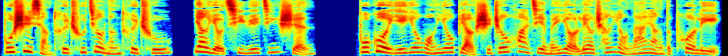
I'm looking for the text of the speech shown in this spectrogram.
不是想退出就能退出，要有契约精神。不过，也有网友表示周华健没有廖昌永那样的魄力，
